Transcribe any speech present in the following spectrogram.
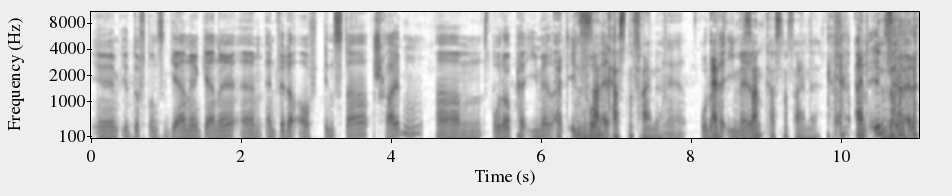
ähm, ihr dürft uns gerne, gerne ähm, entweder auf Insta schreiben ähm, oder per E-Mail an At info at, Sandkastenfeinde. ja, oder At per E-Mail Sandkastenfeinde. an at info at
